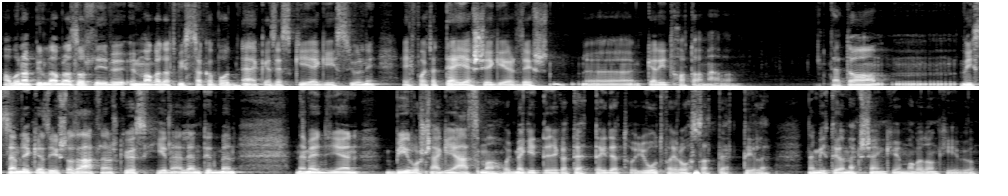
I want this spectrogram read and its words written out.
abban a pillanatban az ott lévő önmagadat visszakapod, elkezdesz kiegészülni, egyfajta teljességérzés kerít hatalmával. Tehát a mm, visszaemlékezés az általános közhír ellentétben nem egy ilyen bírósági játszma, hogy megítéljék a tetteidet, hogy jót vagy rosszat tettél. Nem ítél meg senki magadon kívül.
